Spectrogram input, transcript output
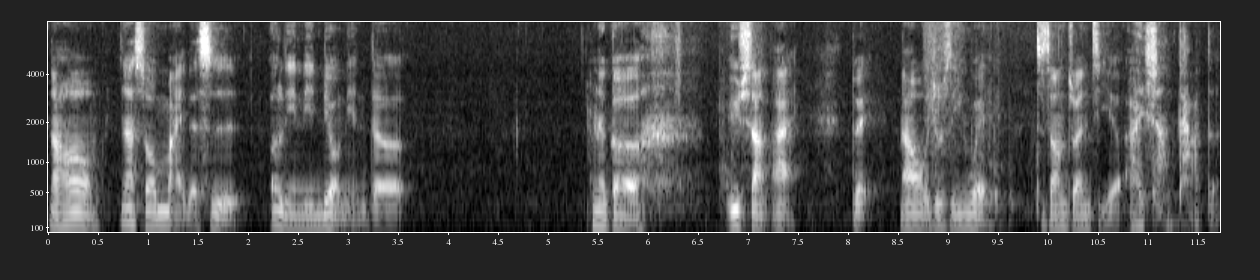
然后那时候买的是二零零六年的那个《遇上爱》，对，然后我就是因为这张专辑而爱上他的。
